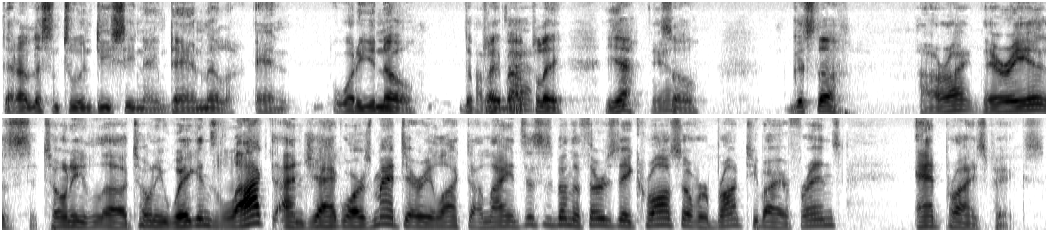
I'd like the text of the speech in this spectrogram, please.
that I listened to in DC named Dan Miller. And what do you know? The play by play. Yeah. So good stuff. All right, there he is, Tony uh, Tony Wiggins, locked on Jaguars. Matt Derry, locked on Lions. This has been the Thursday crossover, brought to you by our friends at Prize Picks.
